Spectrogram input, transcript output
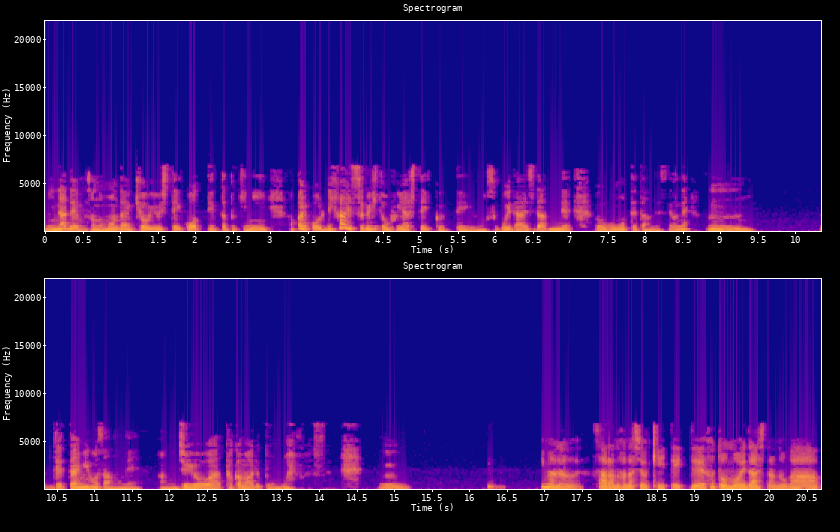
みんなでその問題を共有していこうって言ったときに、やっぱりこう理解する人を増やしていくっていうのすごい大事だって、うん思ってたんですよね。うん。絶対美穂さんのね、あの、需要は高まると思います。うん。今のサーラの話を聞いていて、ふと思い出したのが、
